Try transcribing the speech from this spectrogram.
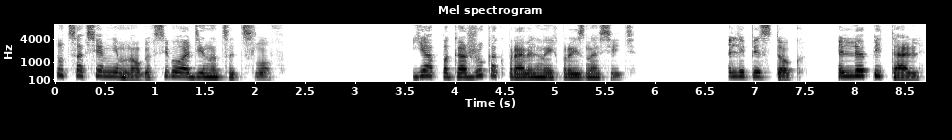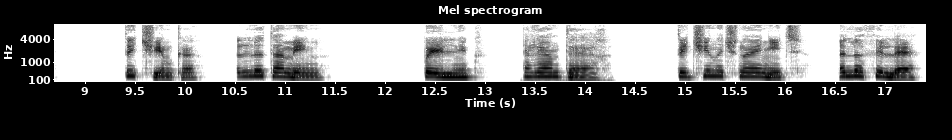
Тут совсем немного, всего одиннадцать слов. Я покажу, как правильно их произносить. Лепесток. Лепиталь. Тычинка. Летамин. Пыльник. Леантер. Тычиночная нить. Лефиле.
